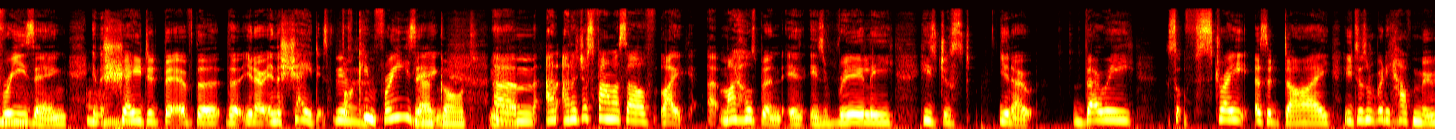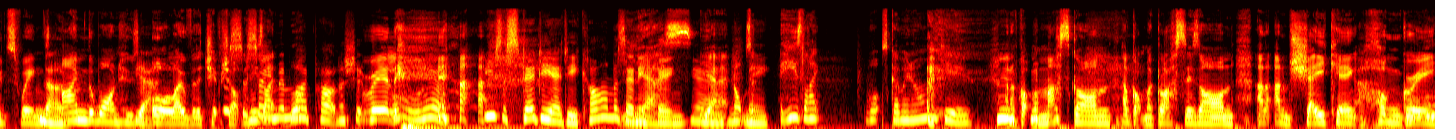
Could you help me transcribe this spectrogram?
freezing in the shaded bit of the, the you know in the shade. It's Yeah. fucking freezing. Yeah, God, yeah. Um, and and I just found myself like uh, my husband is is really he's just you know very sort of straight as a die. He doesn't really have mood swings. No. I'm the one who's Yeah. all over the chip It's shop, the and he's same like, in "What?" my partnership. Really? Yeah. He's a steady Eddie, calm as anything. Yes, yeah, not So me. he's like, what's going on with you? and I've got my mask on, I've got my glasses on, and, and I'm shaking, I'm hungry,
